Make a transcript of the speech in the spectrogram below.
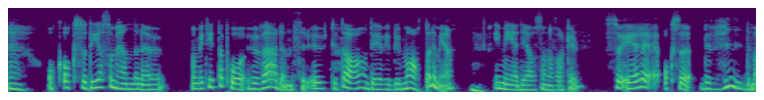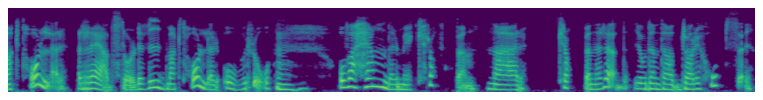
Mm. Och också det som händer nu, om vi tittar på hur världen ser ut idag och det vi blir matade med i media och sådana saker. Så är det också, det vidmakthåller rädslor, det vidmakthåller oro. Mm. Och vad händer med kroppen när kroppen är rädd? Jo, den drar ihop sig.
